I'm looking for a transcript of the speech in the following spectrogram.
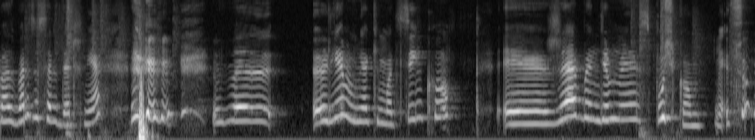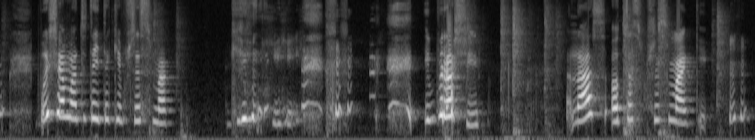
Was bardzo serdecznie w nie wiem jakim odcinku, y, że będziemy z Puśką. Pusia ma tutaj takie przysmaki i prosi nas o te przysmaki.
